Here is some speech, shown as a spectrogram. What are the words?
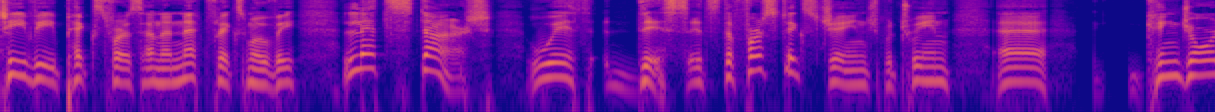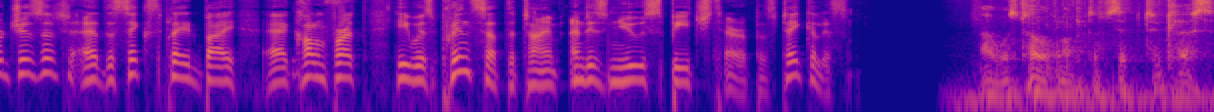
TV picks for us and a Netflix movie. Let's start with this. It's the first exchange between. Uh, King George, is it? Uh, the sixth, played by uh, Colin Firth. He was Prince at the time and his new speech therapist. Take a listen. I was told not to sit too close.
